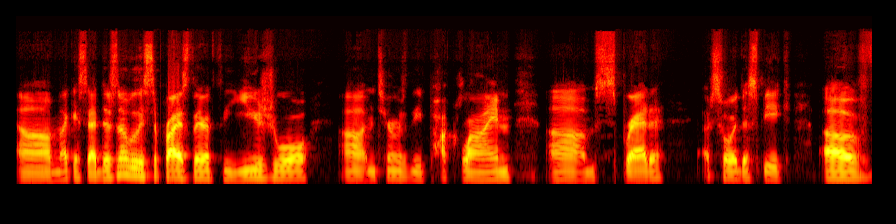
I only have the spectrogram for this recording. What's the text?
um, like I said, there's no really surprise there. It's the usual uh, in terms of the puck line um, spread, so to speak, of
